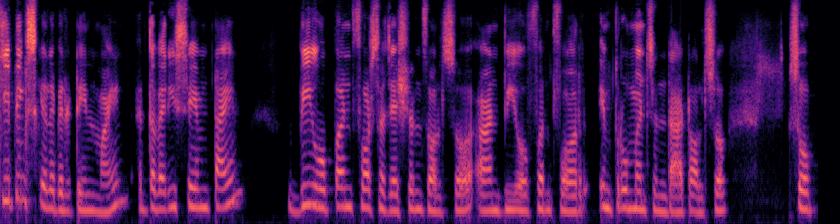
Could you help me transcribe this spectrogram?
Keeping scalability in mind. At the very same time be open for suggestions also and be open for improvements in that also. So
